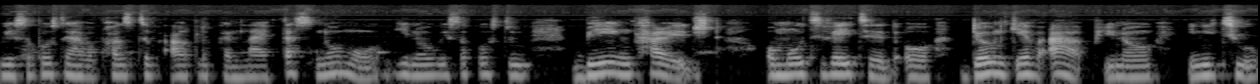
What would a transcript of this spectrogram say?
We're supposed to have a positive outlook on life. That's normal you know. We're supposed to be encouraged or motivated or don't give up you know you need to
